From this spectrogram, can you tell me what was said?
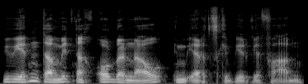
Wir werden damit nach Olbernau im Erzgebirge fahren.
